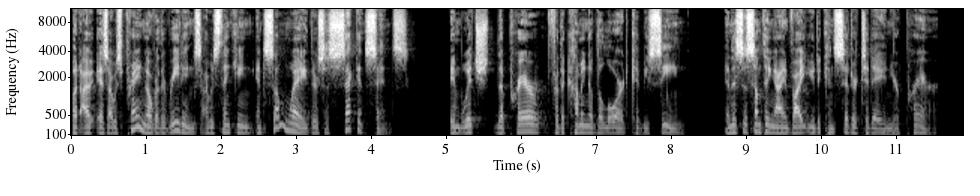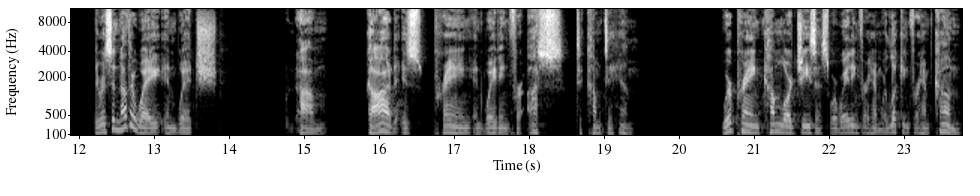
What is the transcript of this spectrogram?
But I, as I was praying over the readings, I was thinking in some way there's a second sense in which the prayer for the coming of the Lord could be seen. And this is something I invite you to consider today in your prayer. There is another way in which um, God is praying and waiting for us to come to Him. We're praying, Come, Lord Jesus. We're waiting for Him. We're looking for Him. Come.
